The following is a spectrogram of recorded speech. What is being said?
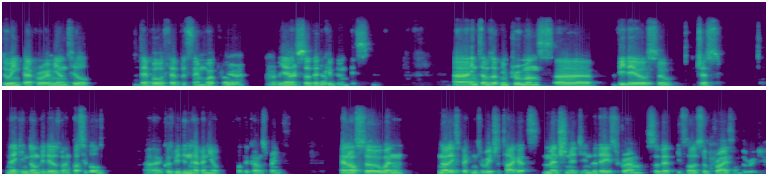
doing pair programming until they both have the same workflow. Yeah. Yeah, so they Yeah. keep doing this. Uh, in terms of improvements, uh, video, so just making done videos when possible, because we didn't have any for the current sprint. And also when not expecting to reach the targets, mention it in the day scrum so that it's not a surprise on the review.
